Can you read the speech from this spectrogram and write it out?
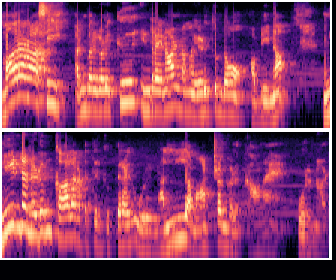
மகராசி அன்பர்களுக்கு இன்றைய நாள் நம்ம எடுத்துட்டோம் அப்படின்னா நீண்ட நெடும் காலகட்டத்திற்கு பிறகு ஒரு நல்ல மாற்றங்களுக்கான ஒரு நாள்.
